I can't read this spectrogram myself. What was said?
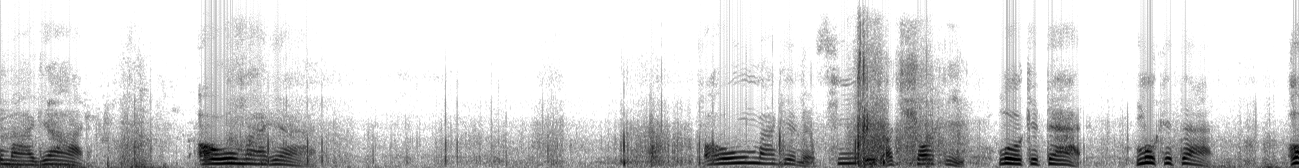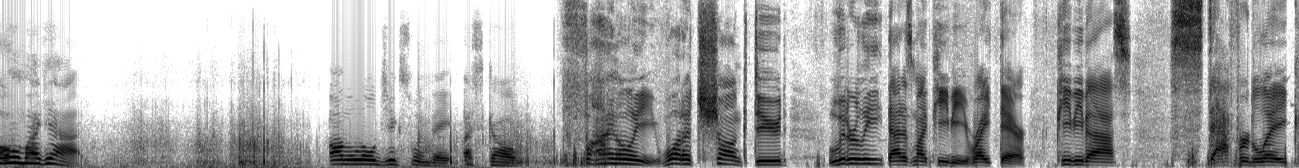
Oh my God. Oh my God. Oh my goodness. He is a chunky. Look at that. Look at that. Oh my God. On a little jig swim bait. Let's go. Finally! What a chunk, dude. Literally, that is my PB right there. PB bass, Stafford Lake.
